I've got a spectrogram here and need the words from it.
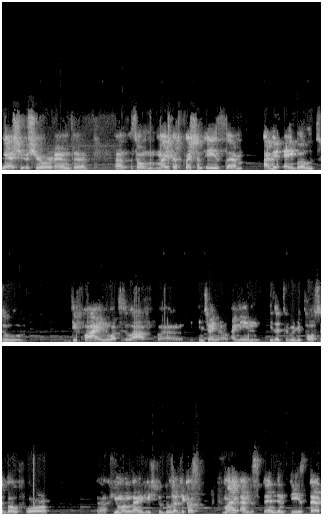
Yeah, sure, sure. And uh, uh, so my first question is: um, Are we able to define what is love uh, in general. I mean, is it really possible for uh, human language to do that? Because my understanding is that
